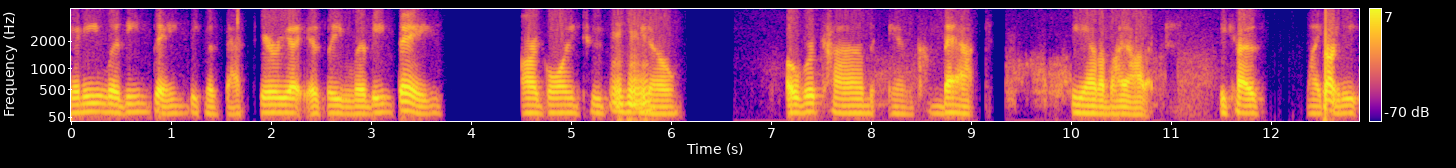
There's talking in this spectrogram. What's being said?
any living thing, because bacteria is a living thing, are going to, you Mhm. know, overcome and combat the antibiotics. Because, like Right. any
